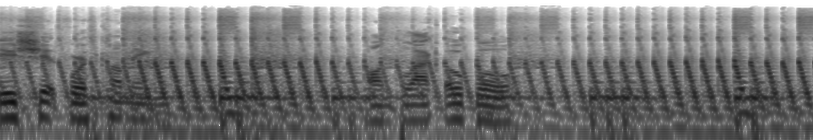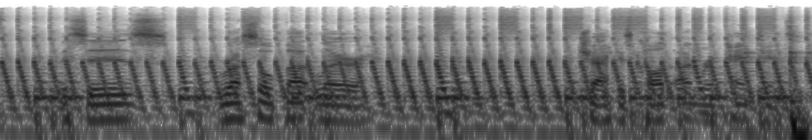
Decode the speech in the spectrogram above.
New shit forthcoming on Black Opal. This is Russell Butler. The track is called Unrepentant.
